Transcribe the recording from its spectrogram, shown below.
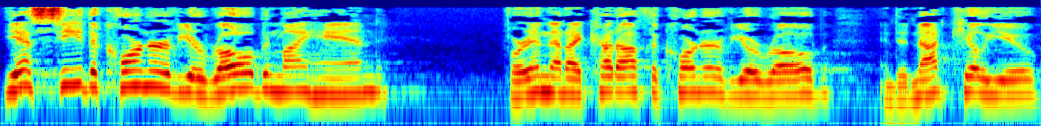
yes, see the corner of your robe in my hand, for in that I cut off the corner of your robe and did not kill you.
